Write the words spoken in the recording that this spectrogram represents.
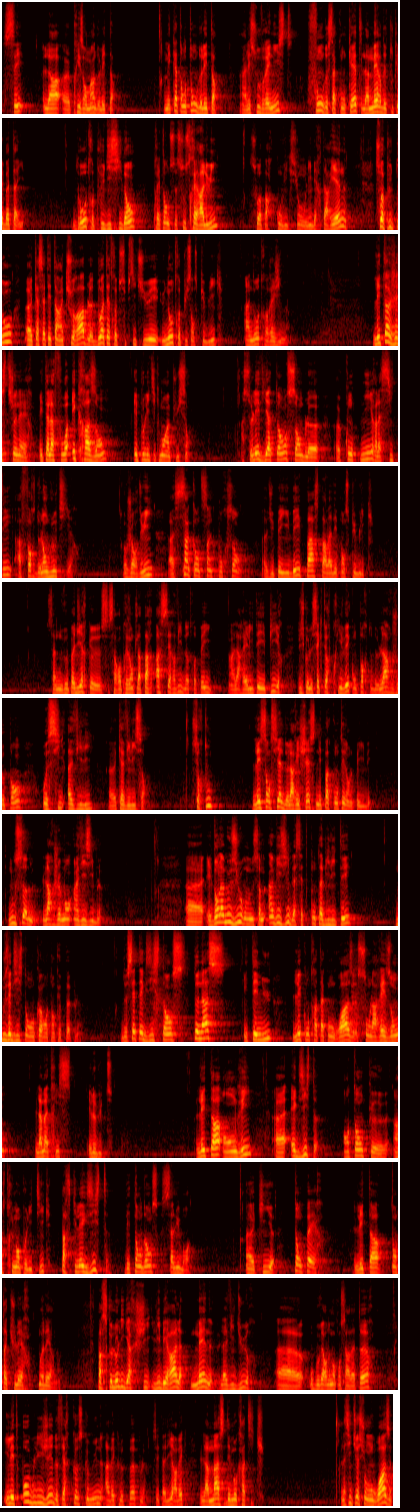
c'est la prise en main de l'État. Mais qu'attend-on de l'État? Hein, les souverainistes font de sa conquête la mère de toutes les batailles. D'autres, plus dissidents, prétendent se soustraire à lui, soit par conviction libertarienne, soit plutôt euh, qu'à cet état incurable doit être substituée une autre puissance publique, un autre régime. L'état gestionnaire est à la fois écrasant et politiquement impuissant. Ce léviathan semble euh, contenir la cité à force de l'engloutir. Aujourd'hui, 55% euh, du PIB passe par la dépense publique. Ça ne veut pas dire que ça représente la part asservie de notre pays. Hein. La réalité est pire, puisque le secteur privé comporte de larges pans aussi avilis euh, qu'avilissants. Surtout, l'essentiel de la richesse n'est pas compté dans le PIB. Nous sommes largement invisibles. Euh, et dans la mesure où nous sommes invisibles à cette comptabilité, nous existons encore en tant que peuple. De cette existence tenace et ténue, les contre-attaques hongroises sont la raison, la matrice et le but. L'État en Hongrie euh, existe en tant qu'instrument politique parce qu'il existe des tendances salubres euh, qui tempèrent l'État tentaculaire moderne. Parce que l'oligarchie libérale mène la vie dure euh, au gouvernement conservateur, il est obligé de faire cause commune avec le peuple, c'est-à-dire avec la masse démocratique. La situation hongroise,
